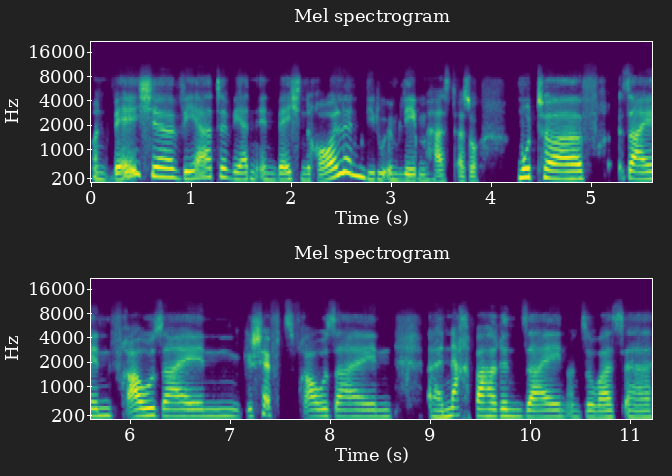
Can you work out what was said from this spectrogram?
und welche Werte werden in welchen Rollen, die du im Leben hast, also Mutter sein, Frau sein, Geschäftsfrau sein, äh, Nachbarin sein und sowas, äh,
